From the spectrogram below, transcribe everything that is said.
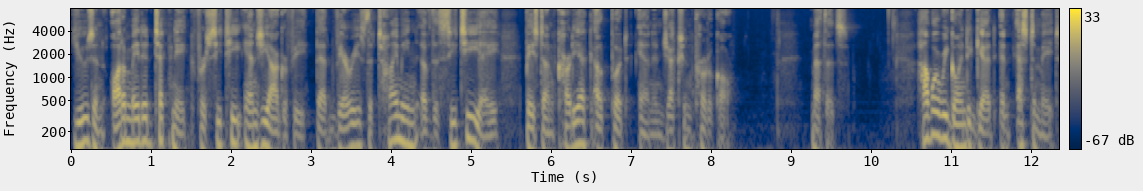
Use an automated technique for CT angiography that varies the timing of the CTA based on cardiac output and injection protocol. Methods how are we going to get an estimate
